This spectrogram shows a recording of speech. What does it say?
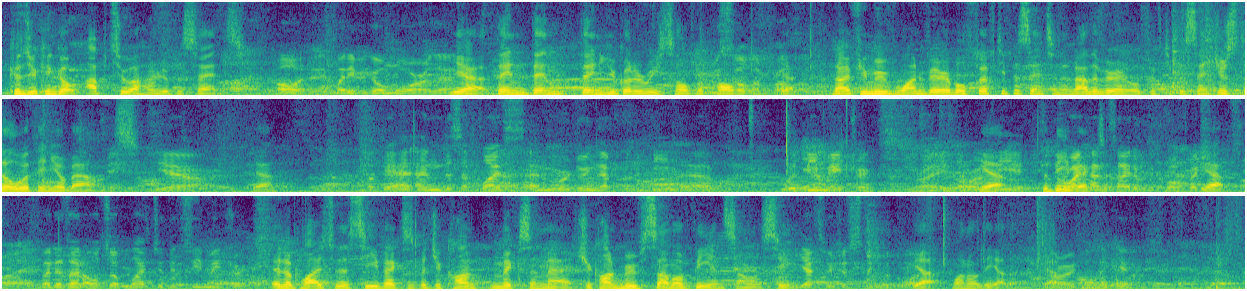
because you can go up to 100%. Oh, but if you go more, then Yeah, then then then you've got to resolve the problem. the problem. Yeah. Now, if you move one variable 50% and another variable 50%, you're still within your bounds. Yeah. Yeah. Okay, and, and this applies, and we're doing that for the B, uh, the B matrix, right? Or Yeah, the, the B right-hand side of the coefficient. Yeah. But does that also apply to the C matrix? It applies to the C vectors, but you can't mix and match. You can't move some of B and some of C. Yes, we just stick with one. Yeah, one or the other. Yeah. All right, thank you.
